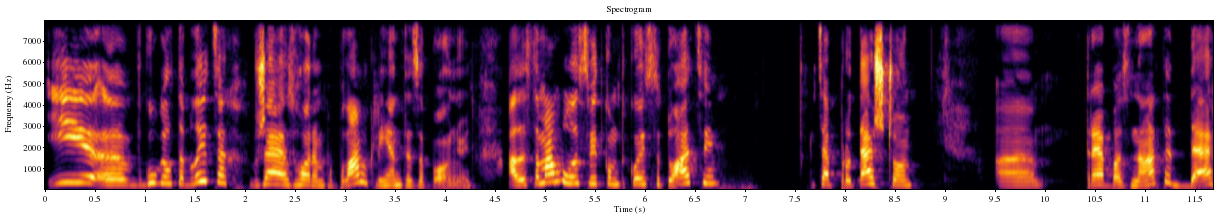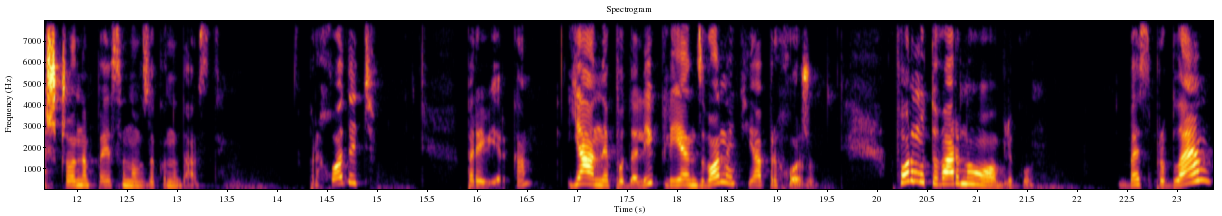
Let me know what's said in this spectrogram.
І е, в Google таблицях вже з горем пополам клієнти заповнюють. Але сама була свідком такої ситуації. Це про те, що е, треба знати, де що написано в законодавстві. Приходить перевірка. Я неподалік, клієнт дзвонить, я приходжу. Форму товарного обліку. Без проблем.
